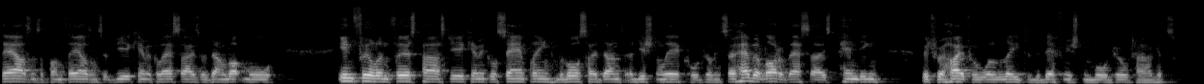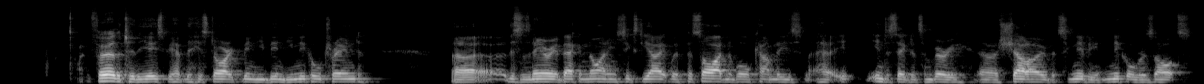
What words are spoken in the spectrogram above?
thousands upon thousands of geochemical assays. We've done a lot more infill and first pass geochemical sampling. We've also done additional air core drilling. So have a lot of assays pending, which we're hopeful will lead to the definition of more drill targets. Further to the east, we have the historic Bindi Bindi Nickel Trend. Uh, this is an area back in 1968 where Poseidon, of all companies, uh, intersected some very uh, shallow but significant nickel results,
